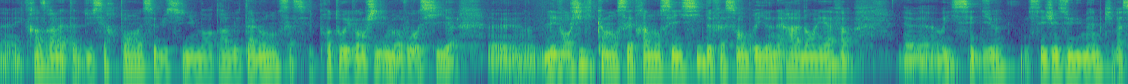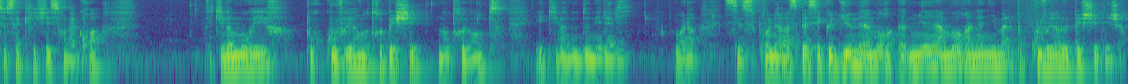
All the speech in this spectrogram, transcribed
euh, écrasera la tête du serpent et celui-ci lui mordra le talon, ça c'est le proto-évangile, mais on voit aussi l'évangile commence à être annoncé ici de façon embryonnaire à Adam et Ève. oui, c'est Dieu, c'est Jésus lui-même qui va se sacrifier sur la croix, qui va mourir pour couvrir notre péché, notre honte, et qui va nous donner la vie. Voilà, c'est ce premier aspect, c'est que Dieu met à, mort, un animal pour couvrir le péché déjà.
